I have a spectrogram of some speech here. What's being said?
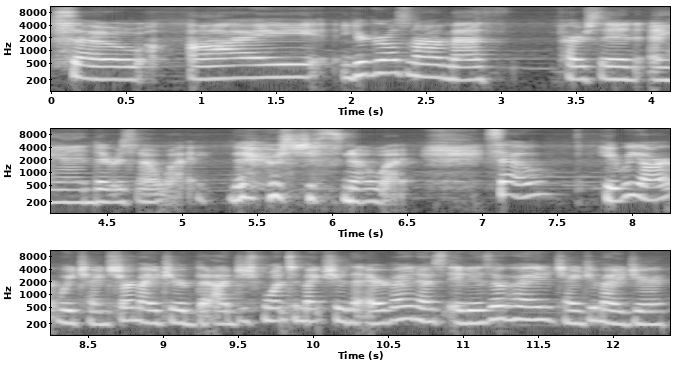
So I, your girl's not a math person, and there was no way. There was just no way. So here we are, we changed our major, but I just want to make sure that everybody knows it is okay to change your major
